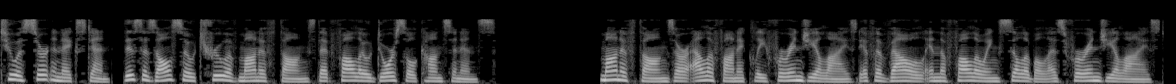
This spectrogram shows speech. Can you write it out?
To a certain extent, this is also true of monophthongs that follow dorsal consonants. Monophthongs are allophonically pharyngealized if a vowel in the following syllable is pharyngealized.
